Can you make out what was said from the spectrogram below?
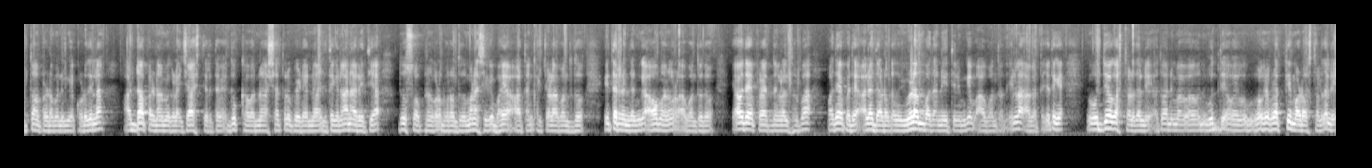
ಉತ್ತಮ ಪರಿಣಾಮ ನಿಮಗೆ ಕೊಡೋದಿಲ್ಲ ಅಡ್ಡ ಪರಿಣಾಮಗಳು ಜಾಸ್ತಿ ಇರ್ತವೆ. ದುಃಖವನ್ನು ಶತ್ರು ಪೀಡೆಯನ್ನು ಜೊತೆಗೆ ನಾನಾ ರೀತಿಯ ದುಸ್ವಪ್ನಗಳು ಬರುವಂಥದ್ದು, ಮನಸ್ಸಿಗೆ ಭಯ, ಆತಂಕ ಹೆಚ್ಚಳಾಗುವಂಥದ್ದು, ಇತರರಿಂದ ನಿಮಗೆ ಅವಮಾನಗಳು ಆಗುವಂಥದ್ದು. ಯಾವುದೇ ಪ್ರಯತ್ನಗಳಲ್ಲಿ ಸ್ವಲ್ಪ ಪದೇ ಪದೇ ಅಲೆದಾಡೋದು ಅದು ವಿಳಂಬದ ನೀತಿ ನಿಮಗೆ ಆಗುವಂಥದ್ದು. ಇಲ್ಲ ಆಗುತ್ತೆ. ಜೊತೆಗೆ ಉದ್ಯೋಗ ಸ್ಥಳದಲ್ಲಿ ಅಥವಾ ನಿಮ್ಮ ಉದ್ಯೋಗ ವೃತ್ತಿ ಮಾಡುವ ಸ್ಥಳದಲ್ಲಿ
